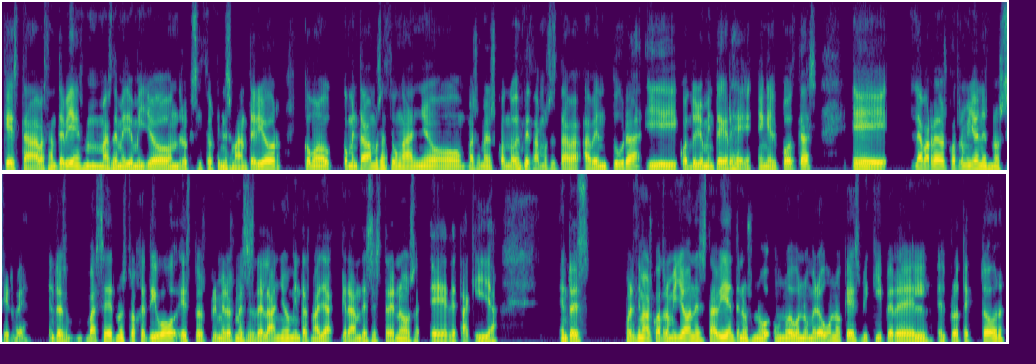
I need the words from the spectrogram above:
que está bastante bien, es más de medio millón de lo que se hizo el fin de semana anterior. Como comentábamos hace un año, más o menos cuando empezamos esta aventura y cuando yo me integré en el podcast, eh, la barrera de los 4 millones nos sirve. Entonces va a ser nuestro objetivo estos primeros meses del año, mientras no haya grandes estrenos eh, de taquilla. Entonces, por encima de los 4 millones está bien, tenemos un, nu- un nuevo número uno que es Beekeeper el, Protector,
